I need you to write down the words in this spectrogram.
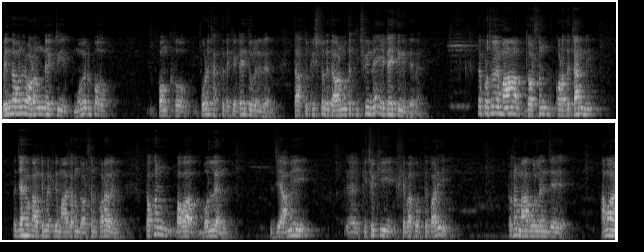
বৃন্দাবনের অরণ্যে একটি ময়ূর পঙ্খ পড়ে থাকতে দেখে এটাই তুলে নিলেন। তার তো কৃষ্ণকে দেওয়ার মতো কিছুই নেই, এটাই তিনি দেবেন। তো প্রথমে মা দর্শন করাতে চাননি। তো যাই হোক আলটিমেটলি মা যখন দর্শন করালেন, তখন বাবা বললেন যে, আমি কিছু কি সেবা করতে পারি? তখন মা বললেন যে, আমার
